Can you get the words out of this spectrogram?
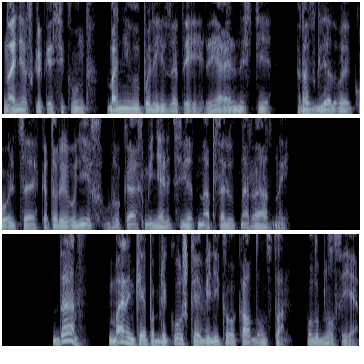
На несколько секунд они выпали из этой реальности, разглядывая кольца, которые у них в руках меняли цвет на абсолютно разный. «Да, маленькая побрякушка великого колдунства», — улыбнулся я.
